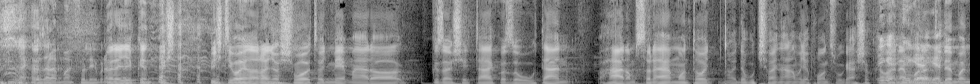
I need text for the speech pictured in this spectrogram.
legközelebb majd fölébredek. Mert egyébként Pisti, Pisti olyan aranyos volt, hogy már a közönség találkozó után háromszor elmondta, hogy de úgy sajnálom, hogy a pontrugásokra igen, nem igen, maradt igen. időm, majd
